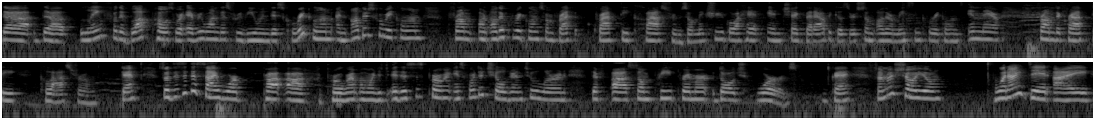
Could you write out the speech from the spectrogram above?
the the link for the blog post where everyone that's reviewing this curriculum and others curriculum from on other curriculums from crafty classroom so make sure you go ahead and check that out because there's some other amazing curriculums in there from the crafty classroom okay? So this is the sight word pro, uh, program and this is program is for the children to learn the uh, some pre-primer Dolch words. Okay? So i'm to show you what I did, I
